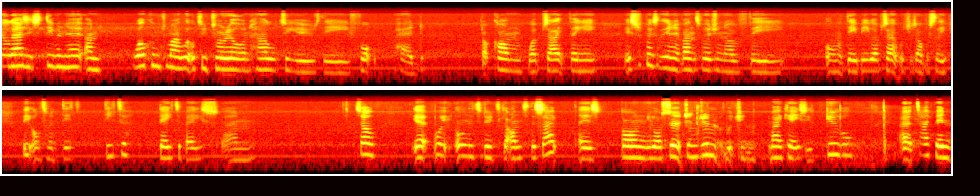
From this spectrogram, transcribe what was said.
Yo guys, it's Stephen here and welcome to my little tutorial on how to use the futhead.com website thingy. It's just basically an advanced version of the Ultimate DB website, which is obviously the Ultimate Data database. Um, so, yeah, what you all need to do to get onto the site is go on your search engine, which in my case is Google, uh, type in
